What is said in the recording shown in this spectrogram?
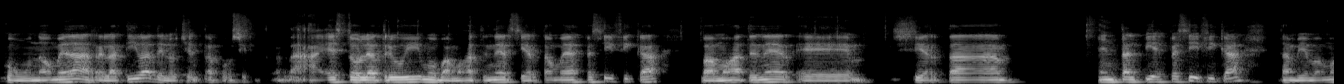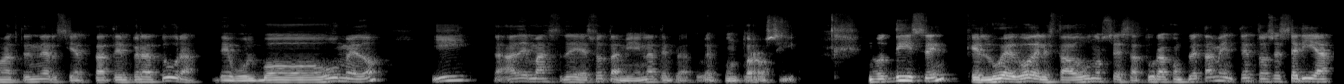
con una humedad relativa del 80%. A esto le atribuimos, vamos a tener cierta humedad específica, vamos a tener eh, cierta entalpía específica, también vamos a tener cierta temperatura de bulbo húmedo y además de eso también la temperatura de punto rocío. Nos dicen que luego del estado 1 se satura completamente, entonces sería,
